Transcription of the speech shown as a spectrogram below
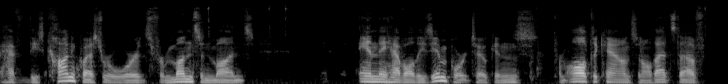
have these conquest rewards for months and months, and they have all these import tokens from alt accounts and all that stuff,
